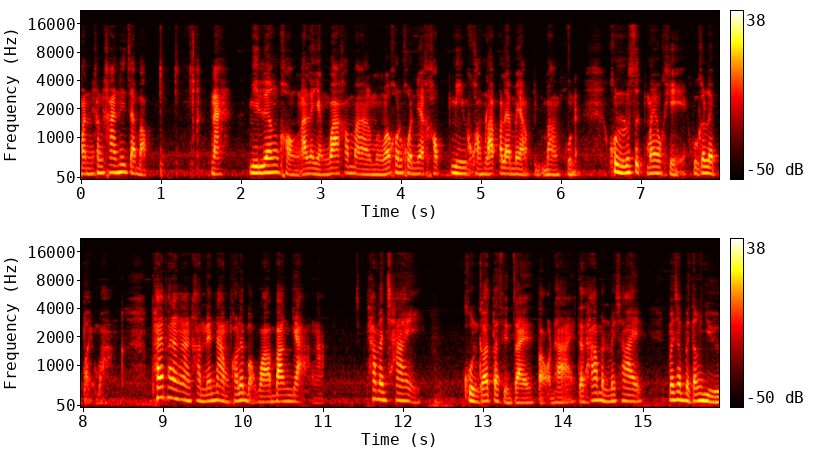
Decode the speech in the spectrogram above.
มันค่อนข้างที่จะแบบนะมีเรื่องของอะไรอย่างว่าเข้ามาเหมือนว่าคนคนเนี้ยเขามีความลับอะไรบางอย่างปิดบังคุณอะคุณรู้สึกไม่โอเค คุณก็เลยปล่อยวางไพ่พลังงานคำแนะนำเขาเลยบอกว่าบางอย่างอะถ้ามันใช่ คุณก็ตัดสินใจต่อได้ แต่ถ้ามันไม่ใช่ ไม่จำเป็นต้องยื้อ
